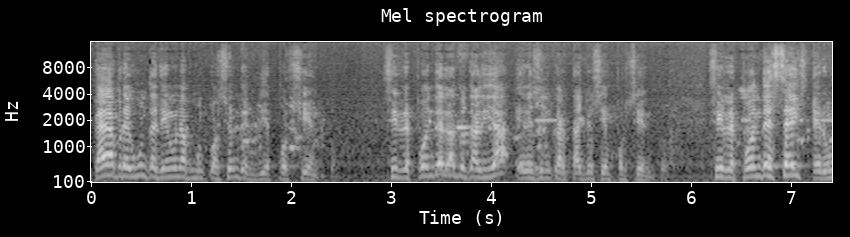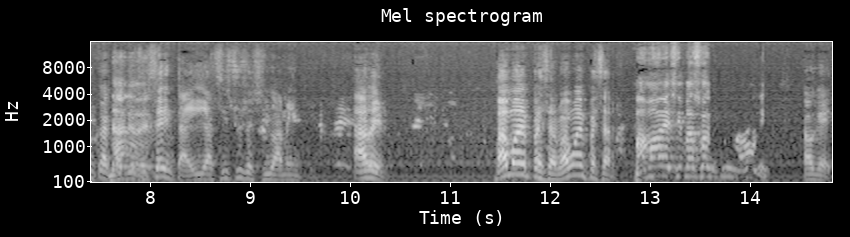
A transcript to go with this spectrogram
Cada pregunta tiene una puntuación del 10%. Si respondes la totalidad, eres un cartacho 100%. Si respondes 6, eres un cartacho Dale, a ver. 60 y así sucesivamente. A ver, vamos a empezar, vamos a empezar. Vamos a ver si tema, dale. Ok.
